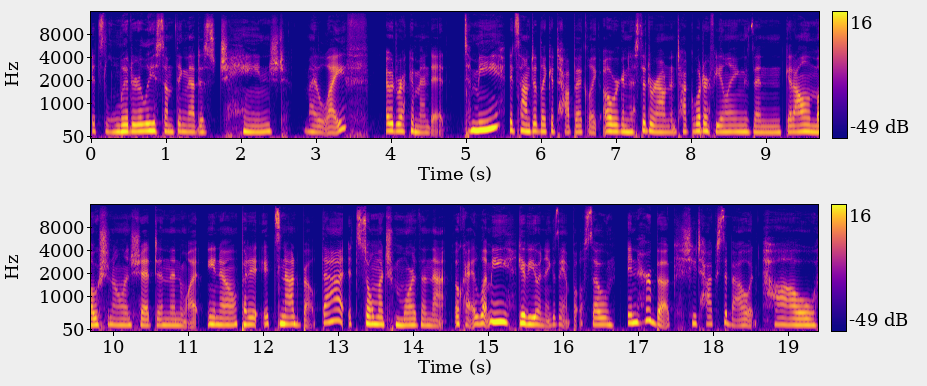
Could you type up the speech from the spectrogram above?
it's literally something that has changed my life. I would recommend it to me, it sounded like a topic like, oh, we're going to sit around and talk about our feelings and get all emotional and shit, and then what, you know? But it, it's not about that. It's so much more than that. Okay, let me give you an example. So, in her book, she talks about how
